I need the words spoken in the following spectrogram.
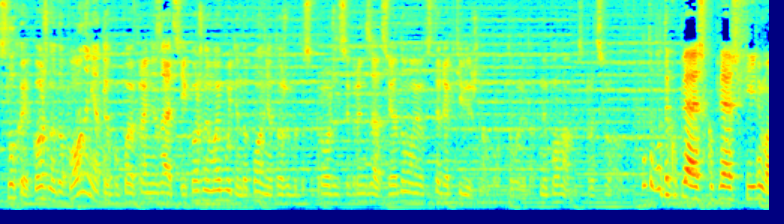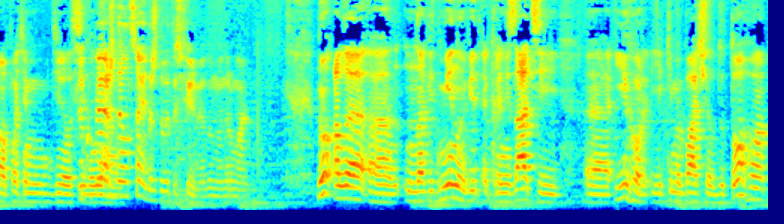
Слухай, кожне доповнення, типу по екранізації, кожне майбутнє доповнення теж буде супроводжуватися екранізацією. Я думаю, в стилі Activision було б доволі так непогано спрацювало. Ну тобто ти купляєш, купляєш фільм, а потім DLC. Ти купляєш. DLC, йдеш дивитись фільм, я думаю, нормально. Ну, але е, на відміну від екранізацій е, ігор, які ми бачили до того,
